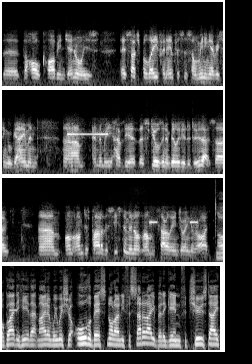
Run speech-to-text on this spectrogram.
the the whole club in general is. There's such belief and emphasis on winning every single game, and um, and then we have the the skills and ability to do that. So um, I'm, I'm, just part of the system and I'm, I'm, thoroughly enjoying the ride. Oh, glad to hear that, mate. And we wish you all the best, not only for Saturday, but again for Tuesday.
